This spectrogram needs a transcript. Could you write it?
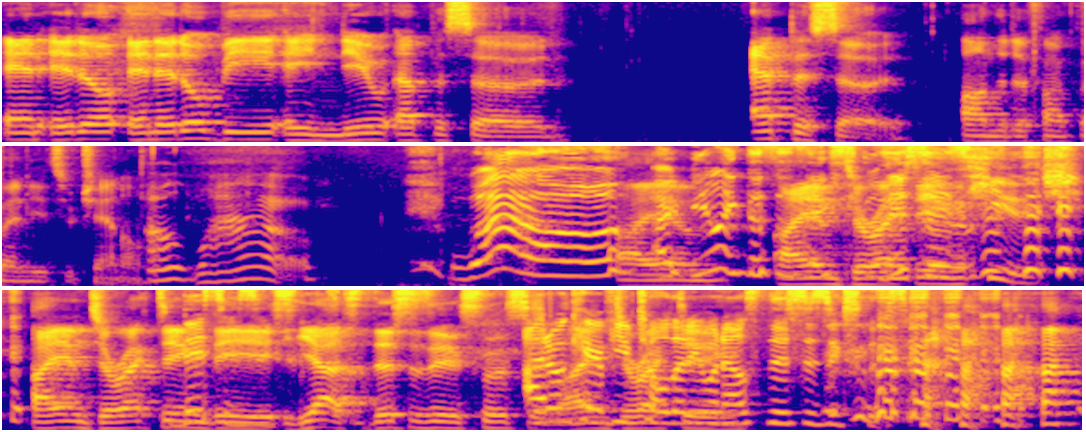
and it'll and it'll be a new episode episode on the Defunctland YouTube channel. oh wow. Wow. I, I feel like this is I am exclusive. This is huge. I am directing This the exclusive. yes, this is the exclusive. I don't care I'm if you told anyone else. This is exclusive. I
